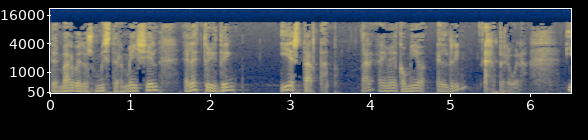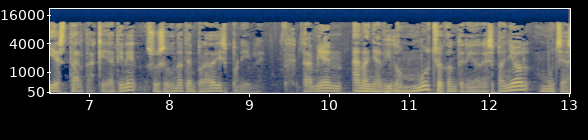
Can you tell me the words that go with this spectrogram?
de Marvelous Mr. Maisel, Electric Dream y Startup. ¿vale? Ahí me comió el Dream, pero bueno. Y Startup, que ya tiene su segunda temporada disponible. También han añadido mucho contenido en español, muchas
